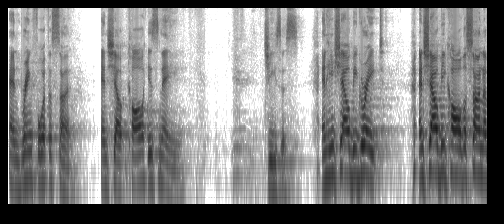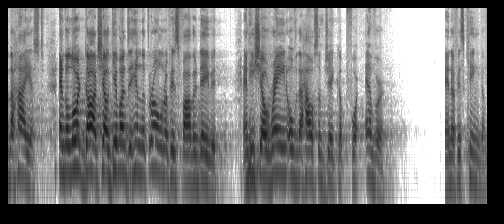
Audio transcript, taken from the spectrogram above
and bring forth a son, and shalt call his name Jesus. And he shall be great and shall be called the Son of the Highest. And the Lord God shall give unto him the throne of his father David, and he shall reign over the house of Jacob forever, and of his kingdom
